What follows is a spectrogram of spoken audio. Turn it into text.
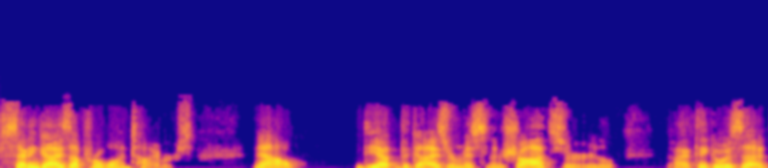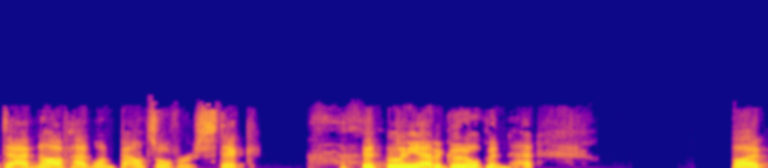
setting guys up for one timers. Now, the the guys are missing their shots, or I think it was uh, Dadonov had one bounce over a stick when he had a good open net. But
